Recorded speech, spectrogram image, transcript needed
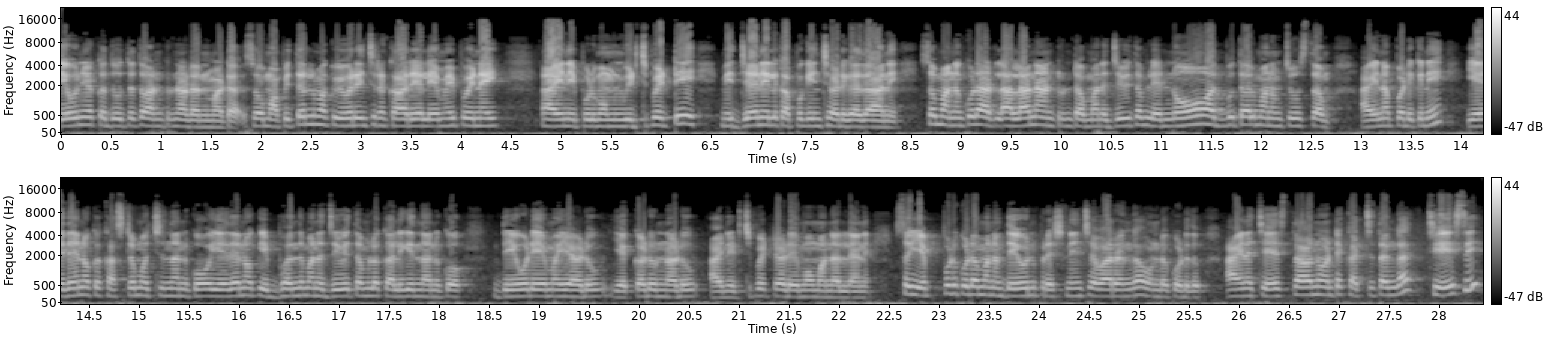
దేవుని యొక్క దూతతో అంటున్నాడు అనమాట సో మా పితరులు మాకు వివరించిన కార్యాలు ఏమైపోయినాయి ఆయన ఇప్పుడు మమ్మల్ని విడిచిపెట్టి మిజ్జానీలకు అప్పగించాడు కదా అని. సో మనం కూడా అట్లా అలానే అంటుంటాం. మన జీవితంలో ఎన్నో అద్భుతాలు మనం చూస్తాం. అయినప్పటికీ ఏదైనా ఒక కష్టం వచ్చిందనుకో ఏదైనా ఒక ఇబ్బంది మన జీవితంలో కలిగిందనుకో దేవుడు ఏమయ్యాడు? ఎక్కడున్నాడు? ఆయన విడిచిపెట్టాడేమో మనల్ని అని. సో ఎప్పుడు కూడా మనం దేవుని ప్రశ్నించే వారంగా ఉండకూడదు. ఆయన చేస్తాను అంటే ఖచ్చితంగా చేసి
